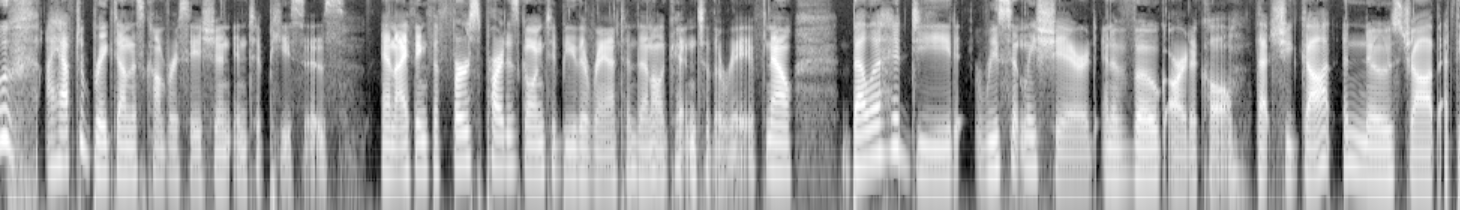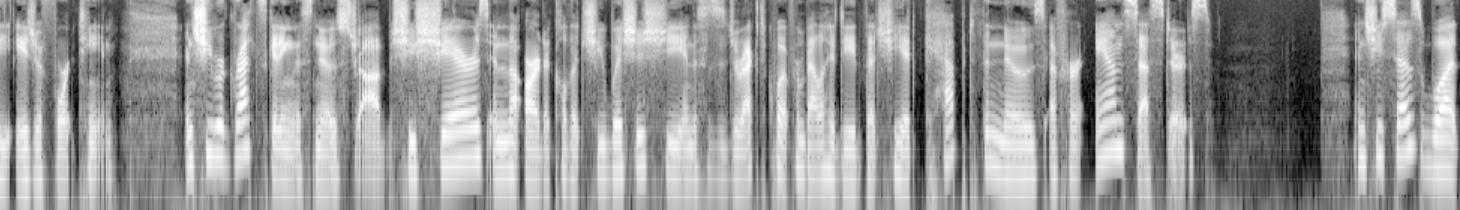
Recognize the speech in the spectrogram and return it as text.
Whew, I have to break down this conversation into pieces. And I think the first part is going to be the rant, and then I'll get into the rave. Now, Bella Hadid recently shared in a Vogue article that she got a nose job at the age of 14. And she regrets getting this nose job. She shares in the article that she wishes she, and this is a direct quote from Bella Hadid, that she had kept the nose of her ancestors. And she says what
